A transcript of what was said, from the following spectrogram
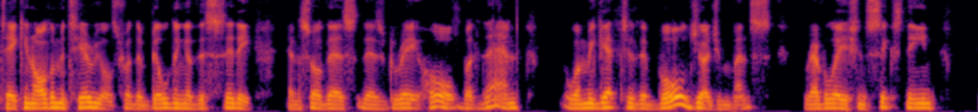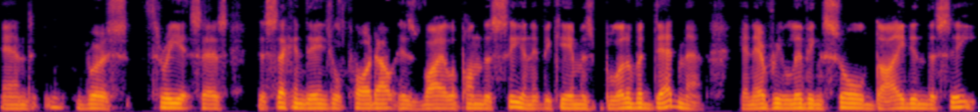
taking all the materials for the building of this city. And so there's there's great hope. But then when we get to the bowl judgments, Revelation 16 and verse 3, it says, The second angel poured out his vial upon the sea, and it became as blood of a dead man, and every living soul died in the sea.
